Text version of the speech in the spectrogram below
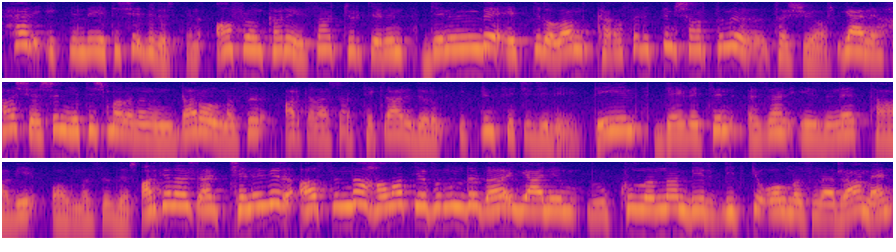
her iklimde yetişebilir. Yani Afyon Karahisar Türkiye'nin genelinde etkili olan karasal iklim şartını taşıyor. Yani haşhaşın yetişme alanının dar olması arkadaşlar tekrar ediyorum iklim seçiciliği değil devletin özel iznine tabi olmasıdır. Arkadaşlar kenevir aslında halat yapımında da yani kullanılan bir bitki olmasına rağmen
